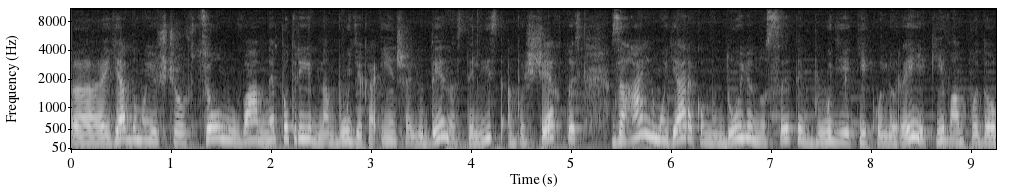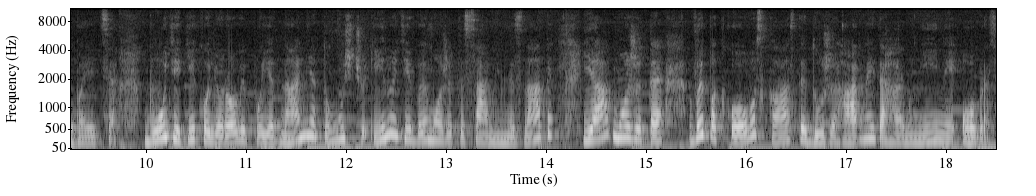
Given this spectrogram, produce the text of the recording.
Е, я думаю, що в цьому вам не потрібна будь-яка інша людина, стиліст або ще хтось. В загальному я рекомендую носити будь-які кольори, які вам подобаються, будь-які кольорові поєднання, тому що іноді ви можете самі не знати, як можете випадково скласти дуже гарний та гармонійний образ.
